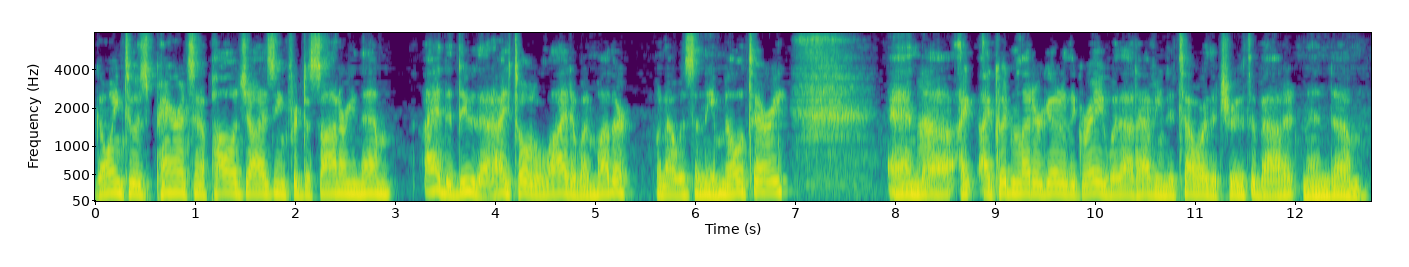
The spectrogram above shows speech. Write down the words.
going to his parents and apologizing for dishonoring them I had to do that. I told a lie to my mother when I was in the military, and uh, I, I couldn't let her go to the grave without having to tell her the truth about it. And um,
